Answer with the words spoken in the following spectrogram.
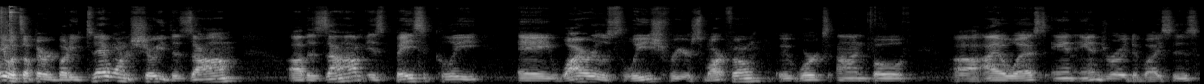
Hey, what's up, everybody? Today I want to show you the ZOMM. Uh, the ZOMM is basically a wireless leash for your smartphone. It works on both uh, iOS and Android devices.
